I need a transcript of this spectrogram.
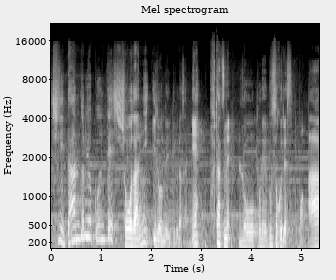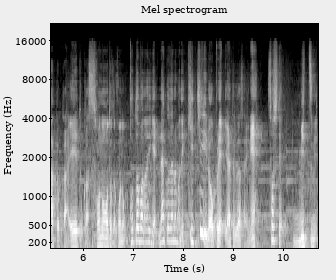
ちり段取りを組んで商談に挑んでいってくださいね。2つ目ロープレイ不足です。もうあーとかえーとかそのとかこの言葉の意見なくなるまできっちりロープレイやってくださいね。そして3つ目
